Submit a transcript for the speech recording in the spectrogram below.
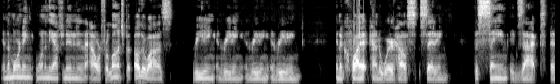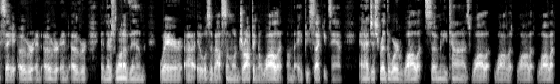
in the morning, one in the afternoon, and an hour for lunch. But otherwise, reading and reading and reading and reading in a quiet kind of warehouse setting the same exact essay over and over and over. And there's one of them where uh, it was about someone dropping a wallet on the AP Psych exam. And I just read the word wallet so many times wallet, wallet, wallet, wallet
